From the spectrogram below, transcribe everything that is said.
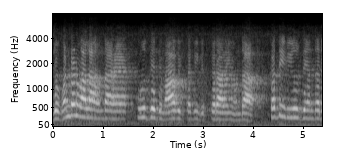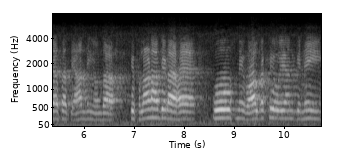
ਜੋ ਵੰਡਣ ਵਾਲਾ ਹੁੰਦਾ ਹੈ ਉਸ ਦੇ ਦਿਮਾਗ ਵਿੱਚ ਕਦੀ ਵਿਤਕਰਾ ਨਹੀਂ ਹੁੰਦਾ, ਕਦੀ ਵੀ ਉਸ ਦੇ ਅੰਦਰ ਐਸਾ ਧਿਆਨ ਨਹੀਂ ਹੁੰਦਾ ਕਿ ਫਲਾਣਾ ਜਿਹੜਾ ਹੈ, ਉਹ ਉਸਨੇ ਵਾਲ ਰੱਖੇ ਹੋਏ ਹਨ ਕਿ ਨਹੀਂ,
